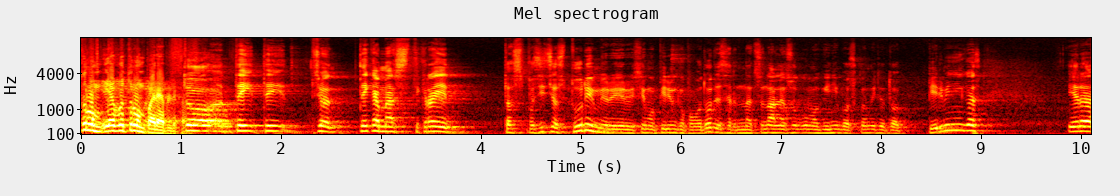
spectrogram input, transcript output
trum, jeigu trumpą repliką. Tai, tai, čia, tai, ką mes tikrai tas pozicijas turim ir, ir Seimo pirmininko pavaduotojas ir nacionalinio saugumo gynybos komiteto pirmininkas yra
